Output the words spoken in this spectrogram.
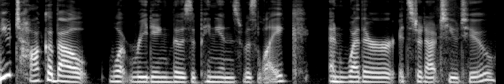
you talk about what reading those opinions was like and whether it stood out to you too?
